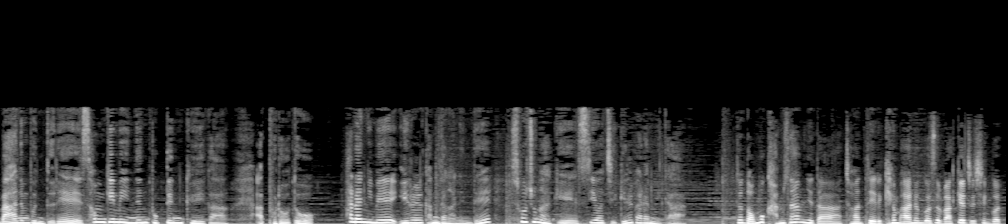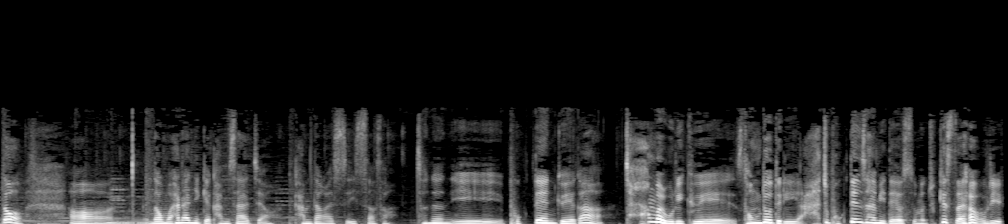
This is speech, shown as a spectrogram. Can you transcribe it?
많은 분들의 섬김이 있는 복된 교회가 앞으로도 하나님의 일을 감당하는데 소중하게 쓰여지길 바랍니다. 저 너무 감사합니다. 저한테 이렇게 많은 것을 맡겨주신 것도 어, 너무 하나님께 감사하죠. 감당할 수 있어서. 저는 이 복된 교회가 정말 우리 교회 성도들이 아주 복된 삶이 되었으면 좋겠어요. 우리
